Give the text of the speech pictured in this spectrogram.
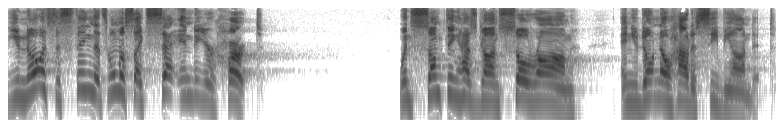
you know it's this thing that's almost like set into your heart when something has gone so wrong and you don't know how to see beyond it.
